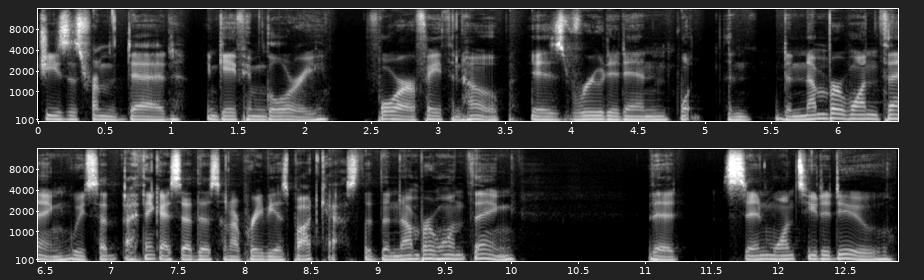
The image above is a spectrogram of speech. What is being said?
Jesus from the dead and gave him glory for our faith and hope is rooted in what the, the number one thing we said. I think I said this on our previous podcast that the number one thing that sin wants you to do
